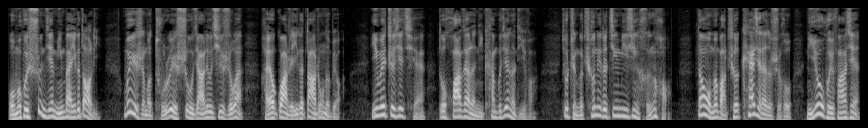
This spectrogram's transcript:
我们会瞬间明白一个道理：为什么途锐售价六七十万还要挂着一个大众的标？因为这些钱都花在了你看不见的地方。就整个车内的静谧性很好。当我们把车开起来的时候，你又会发现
